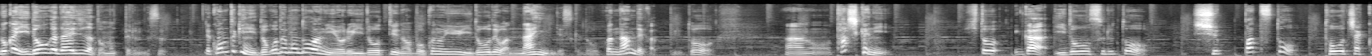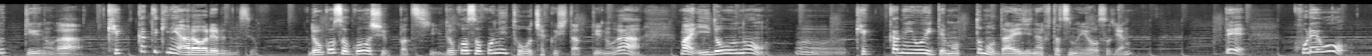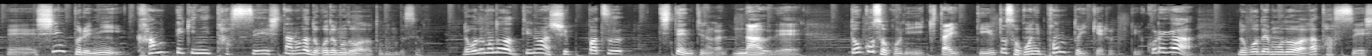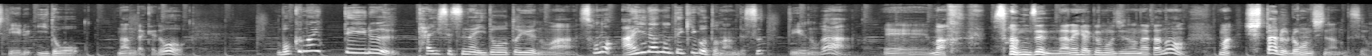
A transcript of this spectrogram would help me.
僕は移動が大事だと思ってるんですでこの時にどこでもドアによる移動っていうのは僕の言う移動ではないんですけどこれなんでかっていうとあの確かに人が移動すると出発と到着っていうのが結果的に現れるんですよ。どこそこを出発しどこそこに到着したっていうのが、まあ、移動の、うん結果において最も大事な2つの要素じゃん。でこれを、えーシンプルに完璧に達成したのがどこでもドアだと思うんですよ。どこでもドアっていうのは出発地点っていうのが Now でどこそこに行きたいっていうとそこにポンと行けるっていう。これがどこでもドアが達成している移動なんだけど僕の言っている大切な移動というのはその間の出来事なんですっていうのが、えー、まあ3700文字の中の、まあ、主たる論旨なんですよ。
